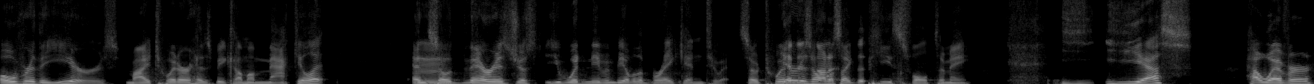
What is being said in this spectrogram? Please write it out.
over the years, my Twitter has become immaculate. And so hmm. there is just you wouldn't even be able to break into it. So Twitter there's is not a- almost like the- peaceful to me. Y- yes however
